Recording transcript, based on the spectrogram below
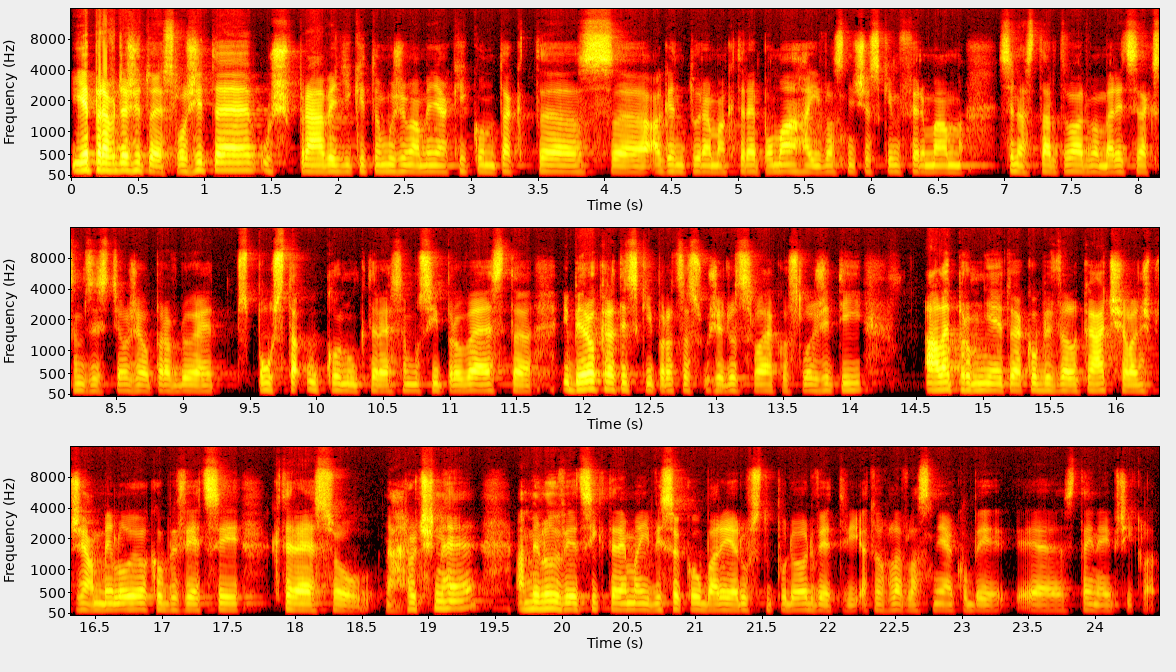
Je pravda, že to je složité, už právě díky tomu, že máme nějaký kontakt eh, s agenturama, které pomáhají vlastně českým firmám si nastartovat v Americe, tak jsem zjistil, že opravdu je spousta úkonů, které se musí provést. I byrokratický proces už je docela jako složitý, ale pro mě je to jakoby velká challenge, protože já miluji jakoby věci, které jsou náročné a miluji věci, které mají vysokou bariéru vstupu do odvětví a tohle vlastně jakoby je stejný příklad.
